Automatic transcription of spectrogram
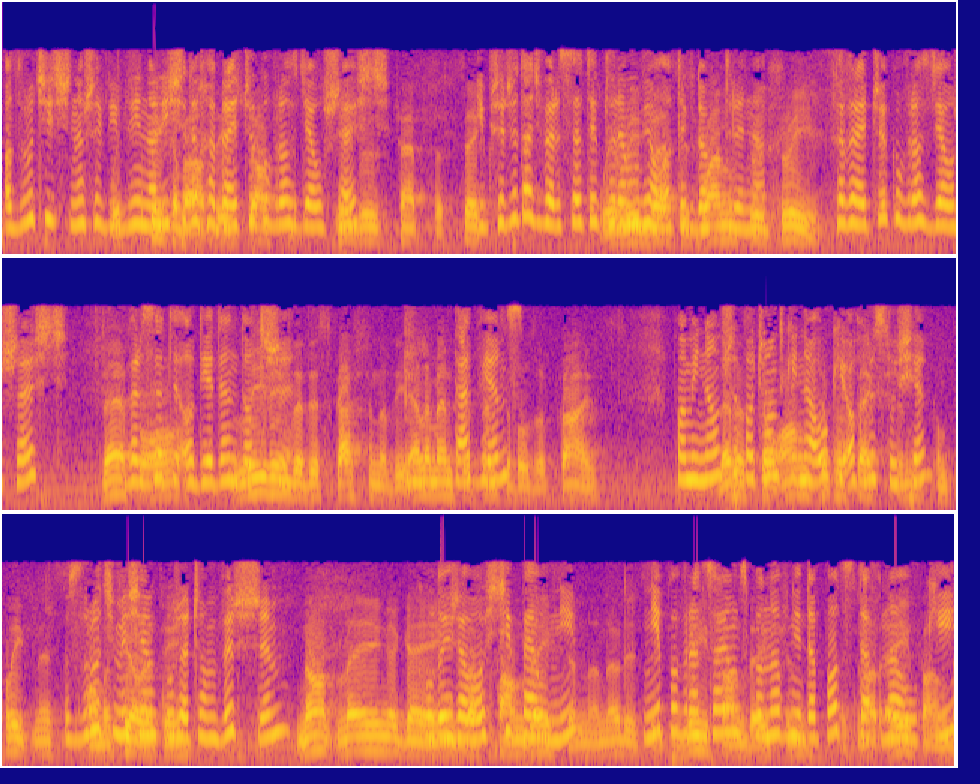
odwrócić naszej Biblii na liście do Hebrajczyków, rozdział 6 i przeczytać wersety, które mówią o tych doktrynach. Hebrajczyków, rozdział 6 wersety od 1 do 3. Tak więc, pominąwszy początki nauki o Chrystusie, zwróćmy się ku rzeczom wyższym, ku dojrzałości pełni, nie powracając ponownie do podstaw nauki,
